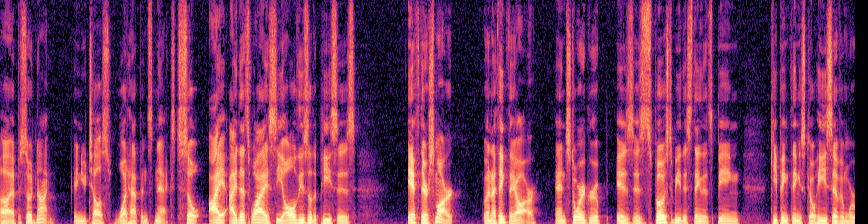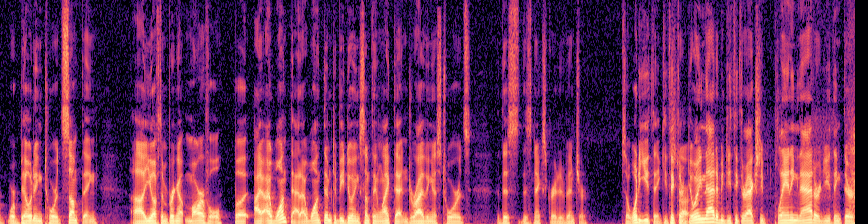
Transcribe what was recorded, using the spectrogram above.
uh, episode nine and you tell us what happens next. So I, I that's why I see all these other pieces, if they're smart, and I think they are, and Story Group is is supposed to be this thing that's being keeping things cohesive and we're we're building towards something. Uh, you often bring up Marvel, but I, I want that. I want them to be doing something like that and driving us towards this this next great adventure. So what do you think? You think Start. they're doing that? I mean, do you think they're actually planning that, or do you think they're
